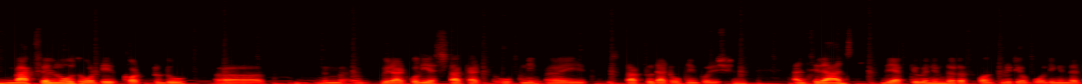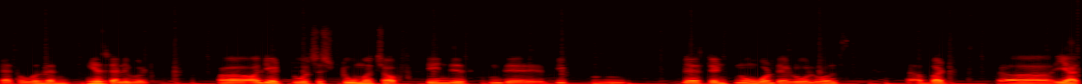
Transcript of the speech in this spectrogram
Maxwell knows what he's got to do. Uh, Virat Kohli is stuck at opening. Uh, stuck to that opening position, and Siraj they have given him the responsibility of bowling in the death overs, and he has delivered uh, earlier it was just too much of changes. The mm, players didn't know what their role was, uh, but uh, yeah,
